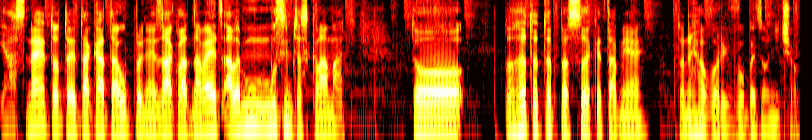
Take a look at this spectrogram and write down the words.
jasné, toto je taká tá úplne základná vec, ale musím ťa sklamať. To, to HTTPS, keď tam je, to nehovorí vôbec o ničom.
